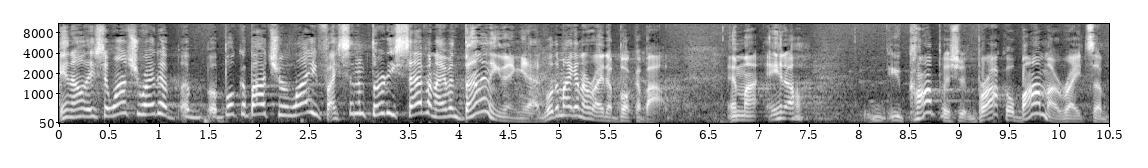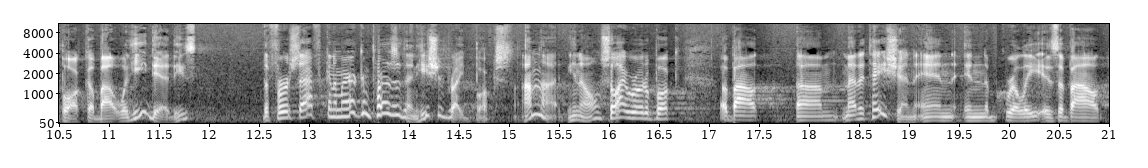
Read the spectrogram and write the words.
you know, they said, why don't you write a, a, a book about your life? I said, I'm 37. I haven't done anything yet. What am I going to write a book about? And my, you know, you accomplish it. Barack Obama writes a book about what he did. He's the first African American president. He should write books. I'm not, you know. So I wrote a book about um, meditation, and in the book really is about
